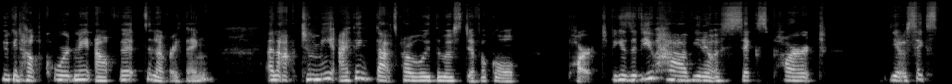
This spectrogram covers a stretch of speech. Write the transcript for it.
who can help coordinate outfits and everything. And to me, I think that's probably the most difficult part because if you have, you know, a six part, you know, six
